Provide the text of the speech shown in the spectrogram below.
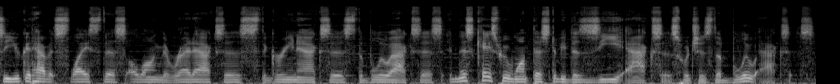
So you could have it slice this along the red axis, the green axis, the blue axis. In this case, we want this to be the Z axis, which is the blue axis.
